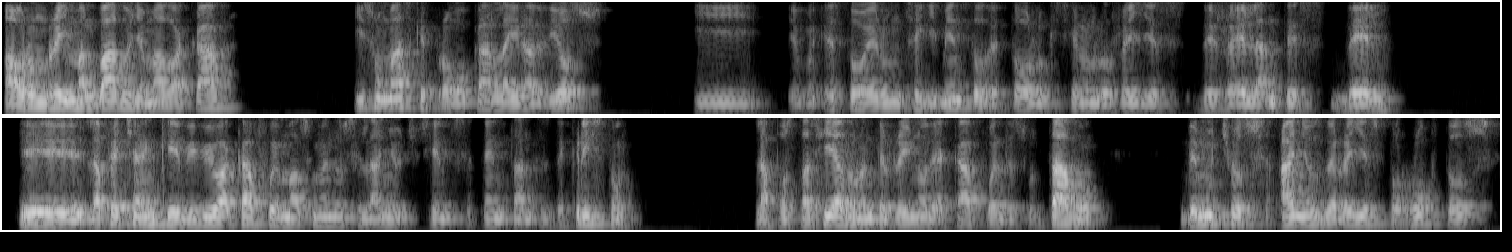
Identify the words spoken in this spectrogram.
Ahora un rey malvado llamado Acab hizo más que provocar la ira de Dios y esto era un seguimiento de todo lo que hicieron los reyes de Israel antes de él. Eh, la fecha en que vivió acá fue más o menos el año 870 antes de Cristo. La apostasía durante el reino de acá fue el resultado de muchos años de reyes corruptos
